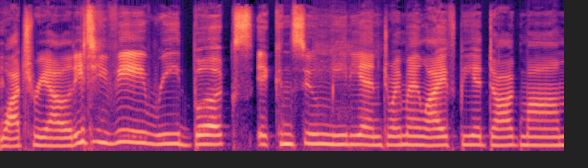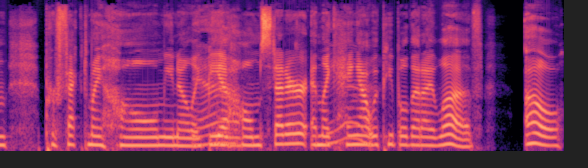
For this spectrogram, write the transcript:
watch reality tv read books it consume media enjoy my life be a dog mom perfect my home you know like be a homesteader and like hang out with people that i love oh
